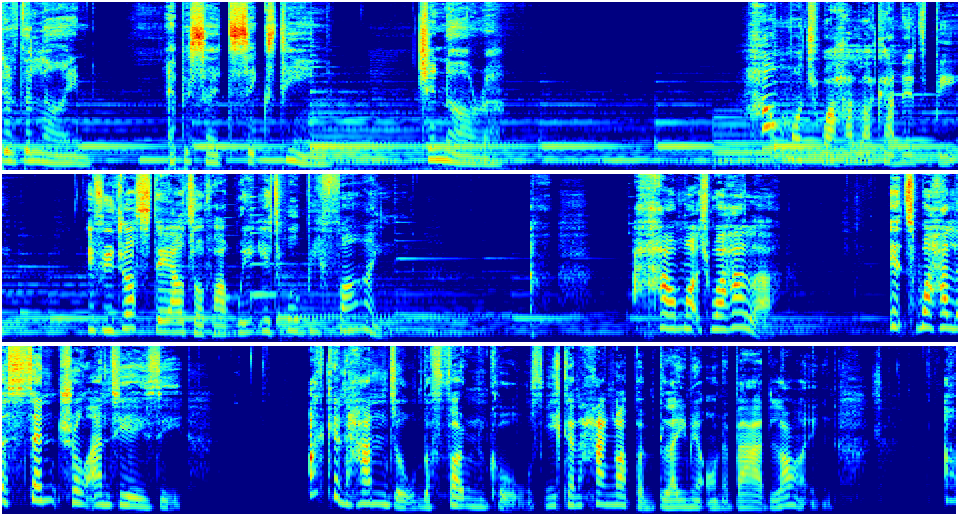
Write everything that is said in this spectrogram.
End of the Line, Episode 16 Chinara. How much wahala can it be? If you just stay out of our way, it will be fine. How much wahala? It's wahala central, Auntie Azy. I can handle the phone calls. You can hang up and blame it on a bad line. Uh,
